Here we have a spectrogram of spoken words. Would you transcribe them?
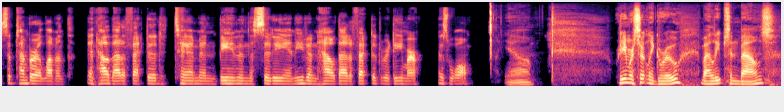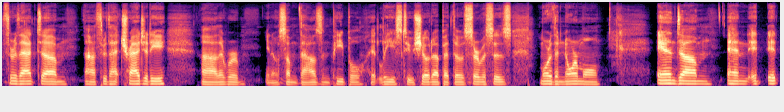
September 11th and how that affected Tim and being in the city, and even how that affected Redeemer as well. Yeah, Redeemer certainly grew by leaps and bounds through that um, uh, through that tragedy. Uh, there were you know some thousand people at least who showed up at those services more than normal. And um and it it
